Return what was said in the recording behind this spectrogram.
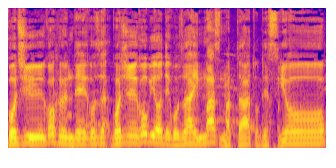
55分でござ、55秒でございます。また後ですよ。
